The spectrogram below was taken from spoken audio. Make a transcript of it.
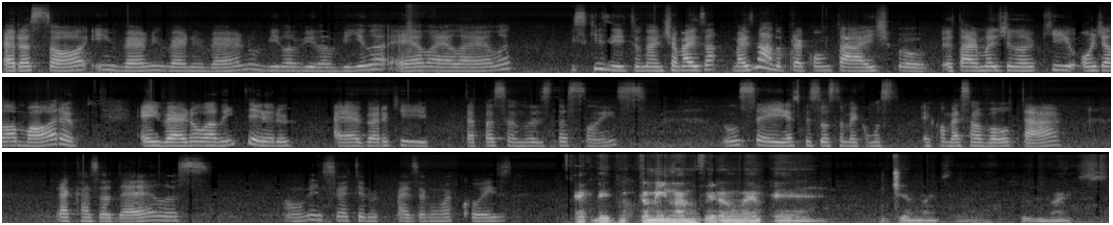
era só inverno, inverno, inverno, vila, vila, vila, ela, ela, ela. Esquisito, né? Não tinha mais, mais nada pra contar. E, tipo, eu tava imaginando que onde ela mora é inverno o ano inteiro. Aí agora que tá passando as estações, não sei, as pessoas também como- eh, começam a voltar pra casa delas. Vamos ver se vai ter mais alguma coisa. É que daí também lá no verão é, é o dia mais longo, tudo mais.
